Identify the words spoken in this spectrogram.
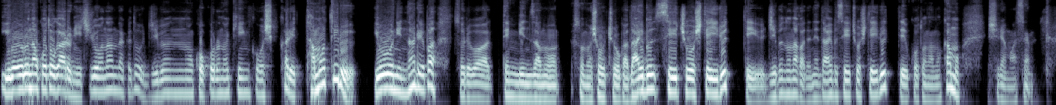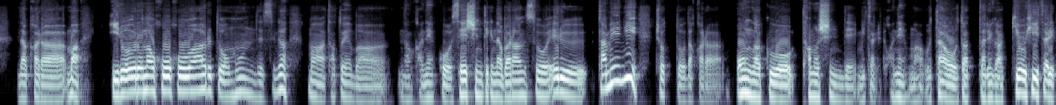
いろいろなことがある日常なんだけど、自分の心の均衡をしっかり保てるようになれば、それは天秤座のその象徴がだいぶ成長しているっていう、自分の中でね、だいぶ成長しているっていうことなのかもしれません。だから、まあ、いろいろな方法はあると思うんですが、まあ、例えば、なんかね、こう、精神的なバランスを得るために、ちょっと、だから、音楽を楽しんでみたりとかね、まあ、歌を歌ったり、楽器を弾いたり、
